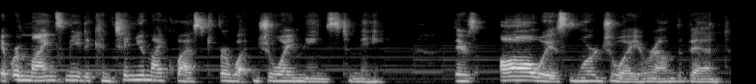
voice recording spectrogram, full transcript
It reminds me to continue my quest for what joy means to me. There's always more joy around the bend.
